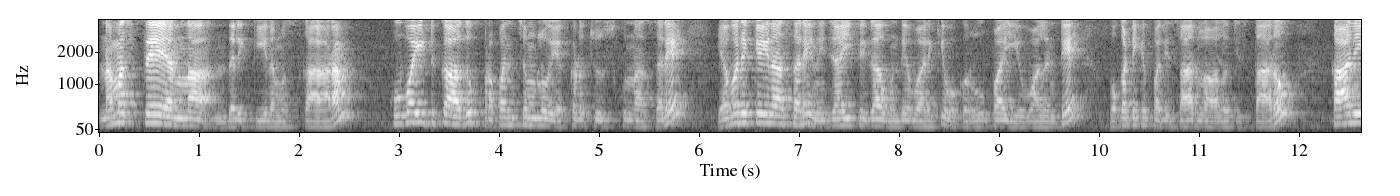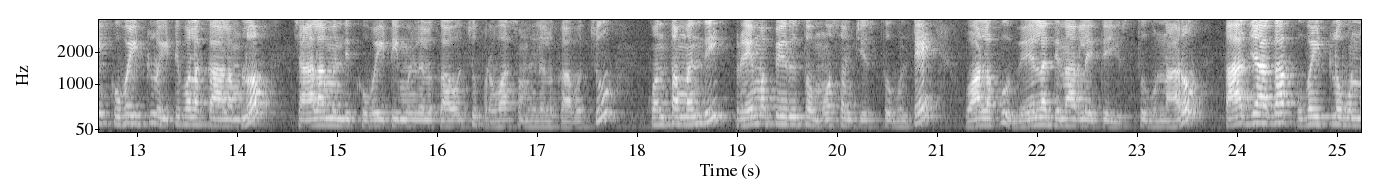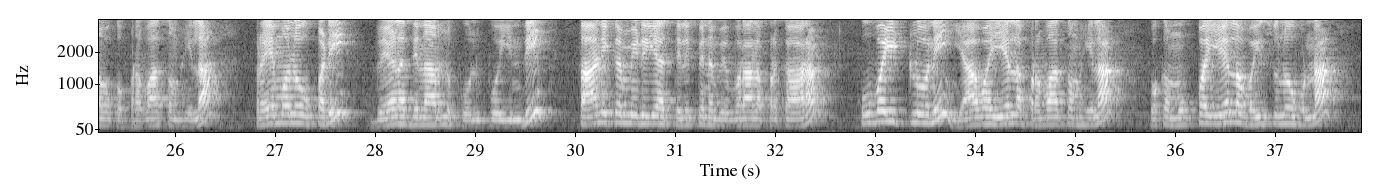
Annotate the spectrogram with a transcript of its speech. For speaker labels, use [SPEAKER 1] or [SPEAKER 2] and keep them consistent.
[SPEAKER 1] నమస్తే అన్న అందరికీ నమస్కారం. కువైట్ కాదు ప్రపంచంలో ఎక్కడ చూసుకున్నా సరే ఎవరికైనా సరే నిజాయితీగా ఉండేవారికి ఒక రూపాయి ఇవ్వాలంటే ఒకటికి పదిసార్లు ఆలోచిస్తారు. కానీ కువైట్లో ఇటీవల కాలంలో చాలామంది కువైటీ మహిళలు కావచ్చు ప్రవాస మహిళలు కావచ్చు కొంతమంది ప్రేమ పేరుతో మోసం చేస్తూ ఉంటే వాళ్ళకు వేల దినారులైతే ఇస్తూ ఉన్నారు. తాజాగా కువైట్లో ఉన్న ఒక ప్రవాస మహిళ ప్రేమలో పడి వేల దినారులు కోల్పోయింది. స్థానిక మీడియా తెలిపిన వివరాల ప్రకారం కువైట్లోని యాభై ఏళ్ళ ప్రవాస మహిళ ఒక ముప్పై ఏళ్ళ వయసులో ఉన్న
